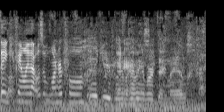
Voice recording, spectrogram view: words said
Thank you, family. That was a wonderful Thank you for dinner. having a birthday, man.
